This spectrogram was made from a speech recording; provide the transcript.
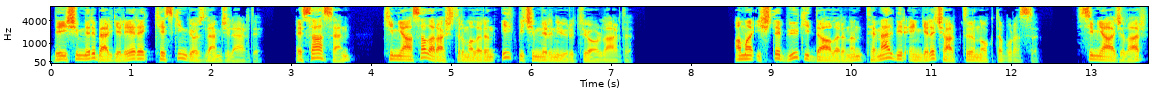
değişimleri belgeleyerek keskin gözlemcilerdi. Esasen, kimyasal araştırmaların ilk biçimlerini yürütüyorlardı. Ama işte büyük iddialarının temel bir engele çarptığı nokta burası. Simyacılar,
